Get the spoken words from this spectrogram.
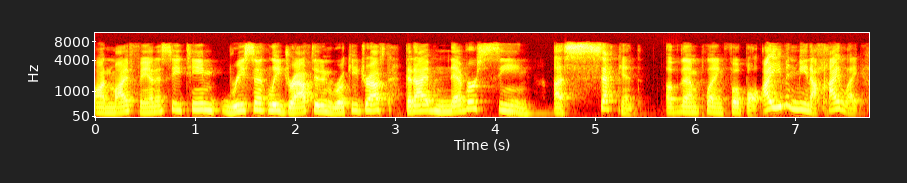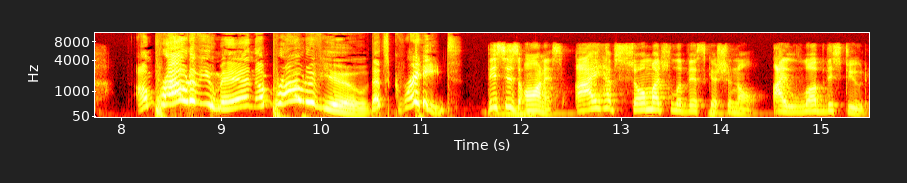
on my fantasy team recently drafted in rookie drafts that I've never seen a second of them playing football. I even mean a highlight. I'm proud of you, man. I'm proud of you. That's great. This is honest. I have so much Laviska Shenault. I love this dude.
